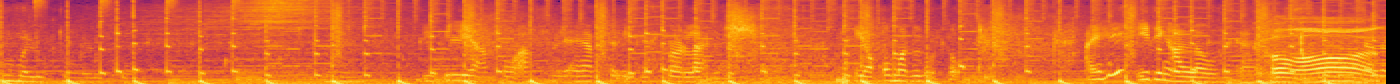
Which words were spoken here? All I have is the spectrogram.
Malutong, malutong, malutong. Mm. Bibili ako. Actually, I have to eat it for lunch. Hindi ako magluto. I hate eating alone, guys. Come on. Talaga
